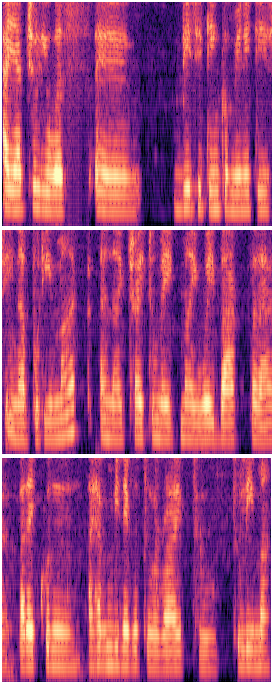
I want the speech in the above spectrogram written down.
I actually was uh, visiting communities in Apurimac and I tried to make my way back, but I, but I couldn't, I haven't been able to arrive to, to Lima.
